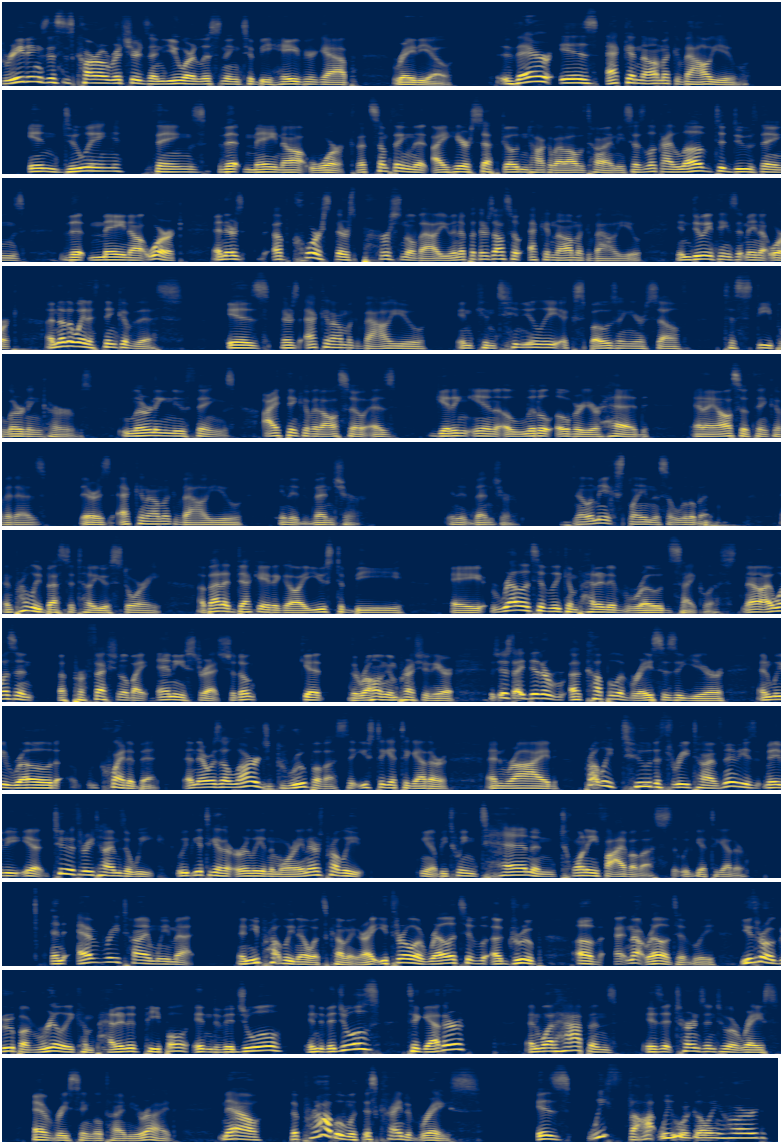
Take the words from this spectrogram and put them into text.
Greetings, this is Carl Richards, and you are listening to Behavior Gap Radio. There is economic value in doing things that may not work. That's something that I hear Seth Godin talk about all the time. He says, "Look, I love to do things that may not work." And there's of course there's personal value in it, but there's also economic value in doing things that may not work. Another way to think of this is there's economic value in continually exposing yourself to steep learning curves, learning new things. I think of it also as getting in a little over your head. And I also think of it as there is economic value in adventure. In adventure. Now, let me explain this a little bit. And probably best to tell you a story. About a decade ago, I used to be a relatively competitive road cyclist. Now, I wasn't a professional by any stretch, so don't get the wrong impression here. It was just I did a, a couple of races a year and we rode quite a bit. And there was a large group of us that used to get together and ride probably two to three times, maybe maybe yeah, two to three times a week. We'd get together early in the morning. There's probably you know between 10 and 25 of us that would get together. And every time we met, and you probably know what's coming, right? You throw a relative a group of uh, not relatively, you throw a group of really competitive people, individual individuals together, and what happens is it turns into a race every single time you ride. Now, the problem with this kind of race is we thought we were going hard,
